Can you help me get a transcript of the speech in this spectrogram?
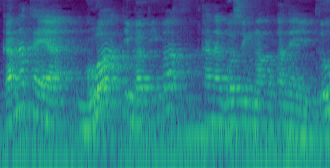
Karena kayak gue tiba-tiba karena gue sering melakukannya itu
